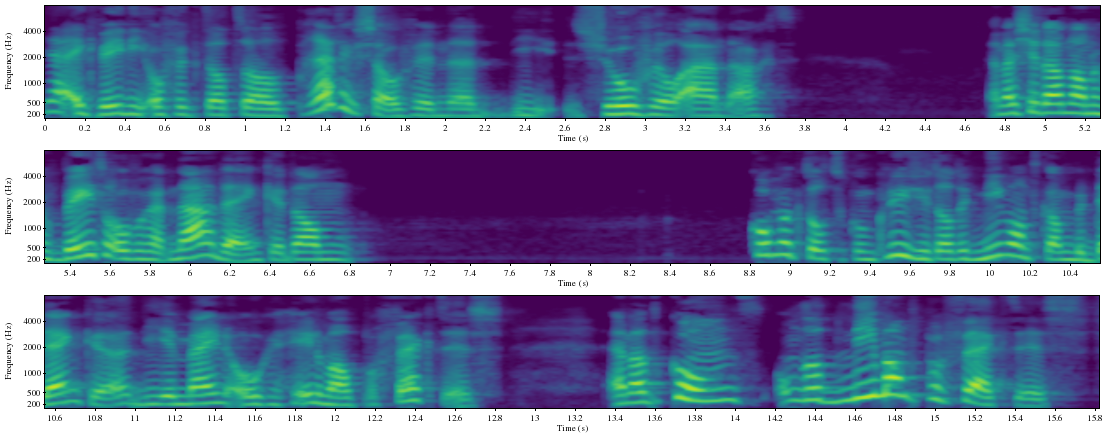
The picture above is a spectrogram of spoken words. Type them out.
ja, ik weet niet of ik dat wel prettig zou vinden, die zoveel aandacht. En als je daar dan nog beter over gaat nadenken, dan kom ik tot de conclusie dat ik niemand kan bedenken die in mijn ogen helemaal perfect is. En dat komt omdat niemand perfect is.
